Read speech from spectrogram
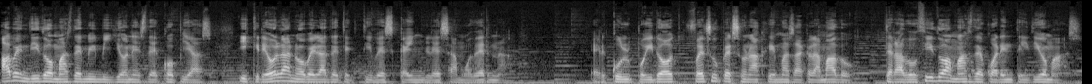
Ha vendido más de mil millones de copias y creó la novela detectivesca inglesa moderna. Hercule Poirot fue su personaje más aclamado, traducido a más de 40 idiomas,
